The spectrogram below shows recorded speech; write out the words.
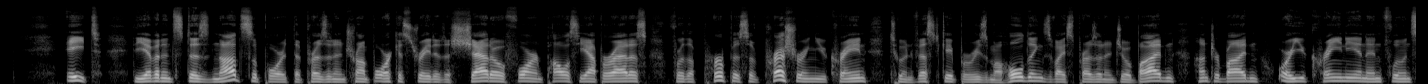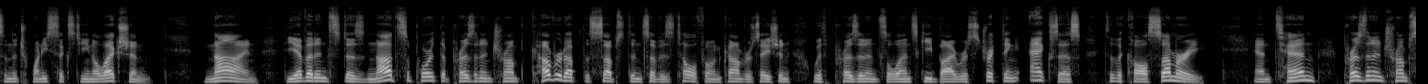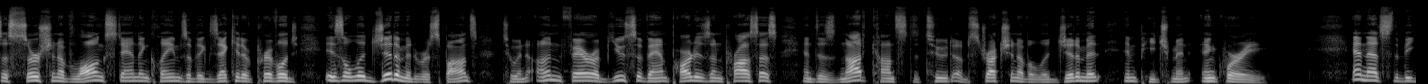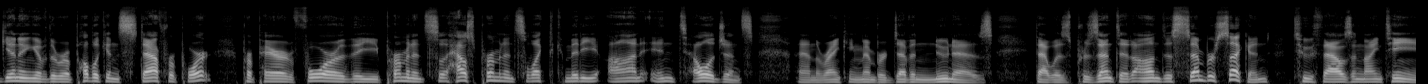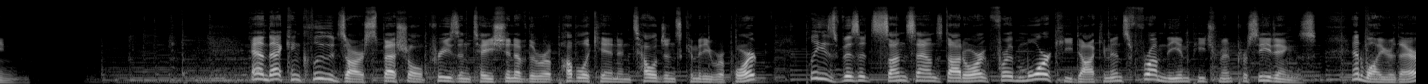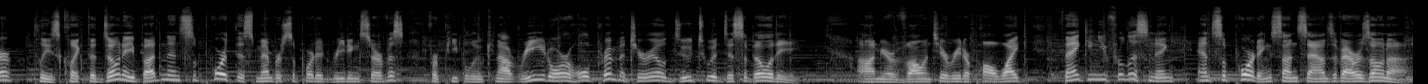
8. The evidence does not support that President Trump orchestrated a shadow foreign policy apparatus for the purpose of pressuring Ukraine to investigate Burisma Holdings, Vice President Joe Biden, Hunter Biden, or Ukrainian influence in the 2016 election. 9. The evidence does not support that President Trump covered up the substance of his telephone conversation with President Zelensky by restricting access to the call summary. And 10. President Trump's assertion of long standing claims of executive privilege is a legitimate response to an unfair, abusive, and partisan process and does not constitute obstruction of a legitimate impeachment inquiry. And that's the beginning of the Republican staff report prepared for the permanent House Permanent Select Committee on Intelligence and the ranking member Devin Nunes that was presented on December 2nd, 2019. And that concludes our special presentation of the Republican Intelligence Committee report. Please visit sunsounds.org for more key documents from the impeachment proceedings. And while you're there, please click the donate button and support this member supported reading service for people who cannot read or hold print material due to a disability. I'm your volunteer reader, Paul Weick, thanking you for listening and supporting Sun Sounds of Arizona.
